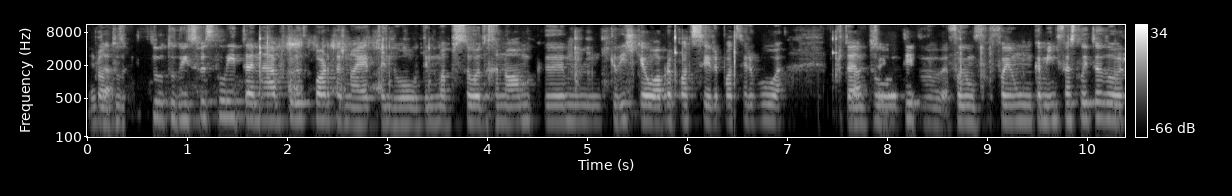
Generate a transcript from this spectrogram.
Pronto, tudo isso, tudo, isso facilita na abertura de portas, não é? Tendo, tendo uma pessoa de renome que, que diz que a obra pode ser, pode ser boa. Portanto, claro tive, foi, um, foi um caminho facilitador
